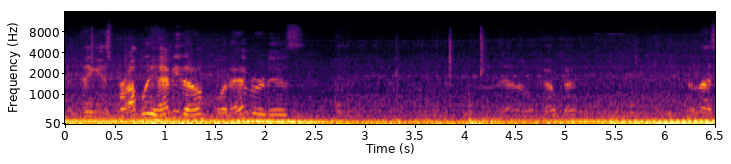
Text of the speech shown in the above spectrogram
That thing is probably heavy though, whatever it is. Yeah, okay, okay. A nice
